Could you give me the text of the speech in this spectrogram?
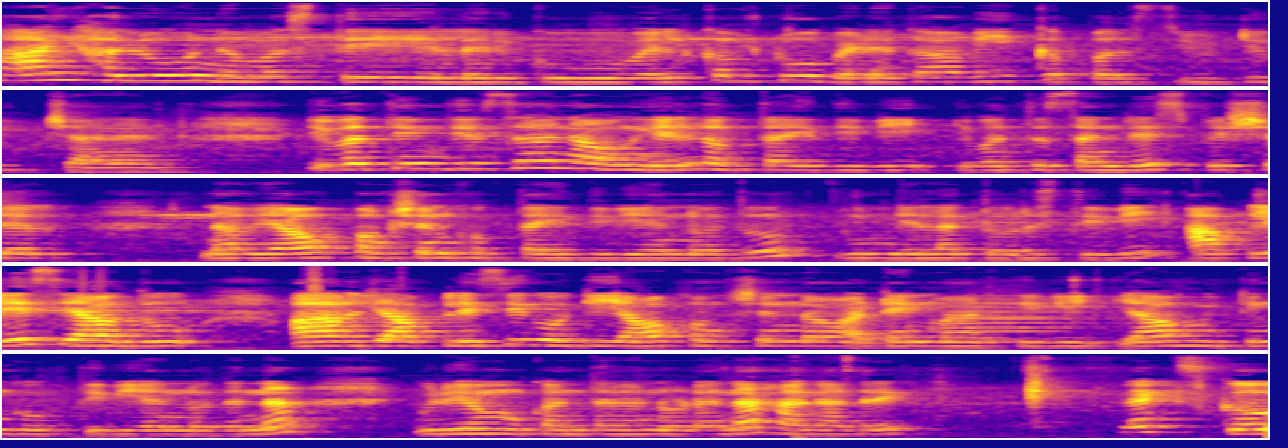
ಹಾಯ್, ಹಲೋ, ನಮಸ್ತೆ ಎಲ್ಲರಿಗೂ. Welcome to Belagavi couples YouTube channel ಇವತ್ತಿನ ದಿವಸ ನಾವು ಎಲ್ಲಿ ಹೋಗ್ತಾ ಇದ್ದೀವಿ. ಇವತ್ತು ಸಂಡೇ ಸ್ಪೆಷಲ್ ನಾವು ಯಾವ ಫಂಕ್ಷನ್ಗೆ ಹೋಗ್ತಾ ಇದ್ದೀವಿ ಅನ್ನೋದು ನಿಮಗೆಲ್ಲ ತೋರಿಸ್ತೀವಿ. ಆ ಪ್ಲೇಸ್ ಯಾವುದು? ಆ ಆ ಪ್ಲೇಸಿಗೆ ಹೋಗಿ ಯಾವ ಫಂಕ್ಷನ್ ನಾವು ಅಟೆಂಡ್ ಮಾಡ್ತೀವಿ? ಯಾವ ಮೀಟಿಂಗ್ ಹೋಗ್ತೀವಿ ಅನ್ನೋದನ್ನು ವಿಡಿಯೋ ಮುಖಾಂತರ ನೋಡೋಣ. ಹಾಗಾದರೆ ಲೆಟ್ಸ್ ಗೋ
